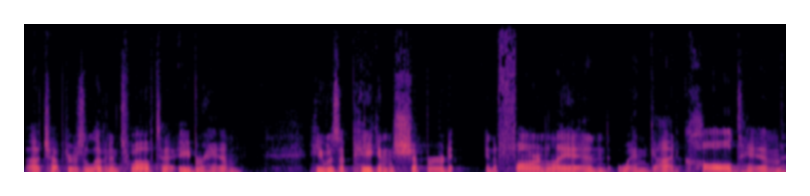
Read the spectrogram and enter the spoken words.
uh, chapters 11 and 12 to Abraham, he was a pagan shepherd in a foreign land when God called him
